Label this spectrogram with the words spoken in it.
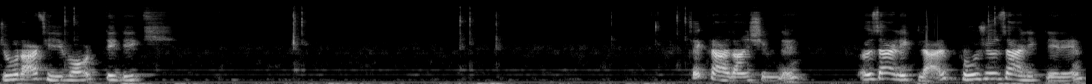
Coğrafi Word dedik. Tekrardan şimdi özellikler, proje özellikleri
